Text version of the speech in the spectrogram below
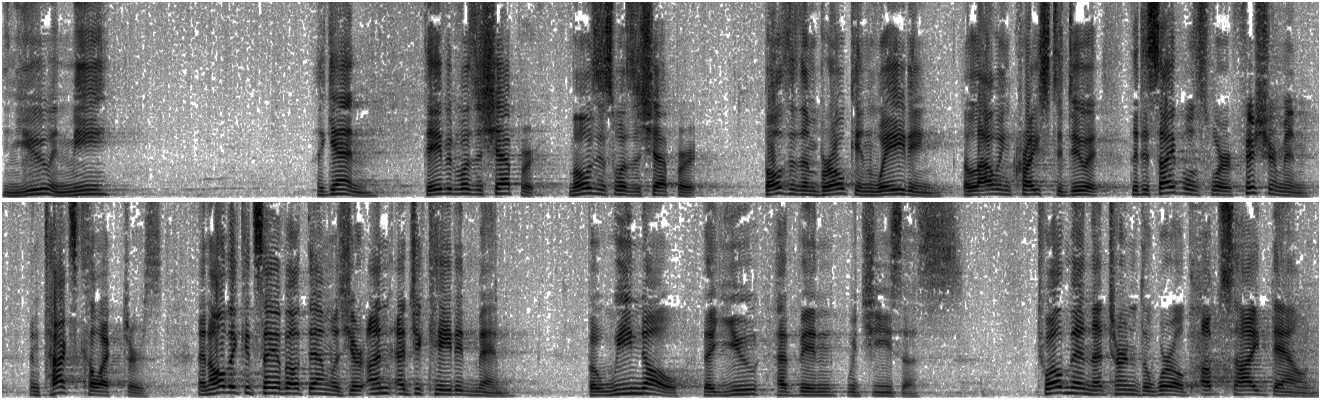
in you and me. Again, David was a shepherd, Moses was a shepherd. Both of them broken, waiting, allowing Christ to do it. The disciples were fishermen and tax collectors. And all they could say about them was, You're uneducated men. But we know that you have been with Jesus. Twelve men that turned the world upside down.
